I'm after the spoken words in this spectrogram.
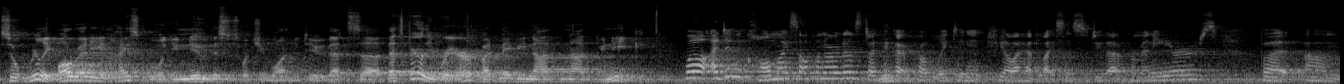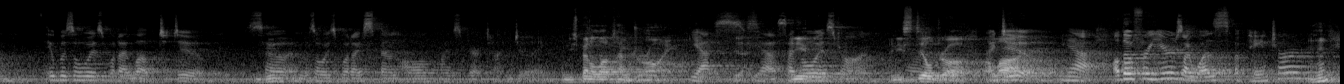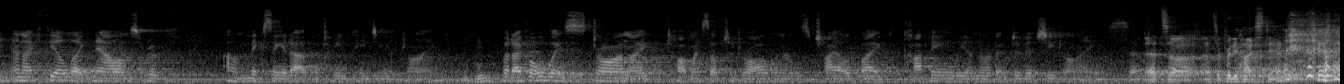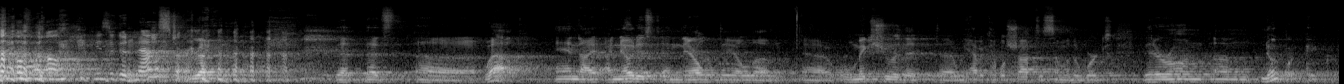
so, really, already in high school, you knew this is what you wanted to do. That's uh, that's fairly rare, but maybe not not unique. Well, I didn't call myself an artist. I think I probably didn't feel I had license to do that for many years, but um, it was always what I loved to do. So and it was always what I spent all of my spare time doing. And you spent a lot of time drawing, Yes, Yes. yes, I've you- always drawn. and you Yeah. still draw a I lot. I do, yeah. Although for years I was a painter, Mm-hmm. and I feel like now I'm sort of um, mixing it up between painting and drawing. Mm-hmm. But I've always drawn. I taught myself to draw when I was a child by copying Leonardo da Vinci drawings. So That's a that's a pretty high standard. well, he's a good master. right. that that's uh, wow. And I, I noticed, and they'll they'll um, uh, we'll make sure that uh, we have a couple shots of some of the works that are on um, notebook paper.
